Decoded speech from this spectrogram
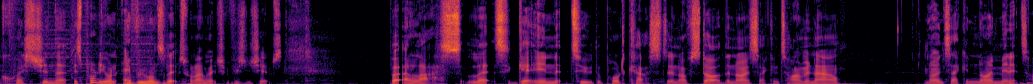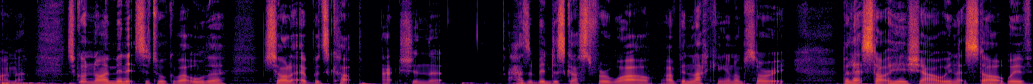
question that is probably on everyone's lips when I mention fish and chips. But alas, let's get into the podcast. And I've started the nine second timer now. Nine second, nine minute timer. So I've got nine minutes to talk about all the Charlotte Edwards Cup action that hasn't been discussed for a while. I've been lacking and I'm sorry. But let's start here, shall we? Let's start with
